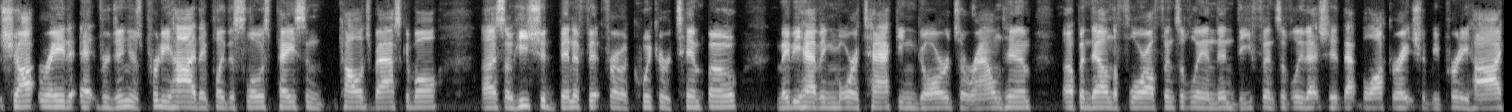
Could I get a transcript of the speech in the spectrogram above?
shot rate at Virginia is pretty high. They play the slowest pace in college basketball. Uh, so he should benefit from a quicker tempo, maybe having more attacking guards around him up and down the floor offensively and then defensively. That should that block rate should be pretty high.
